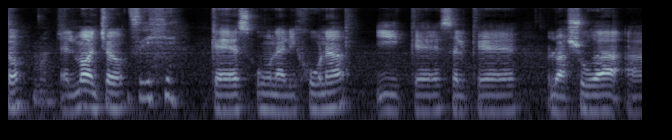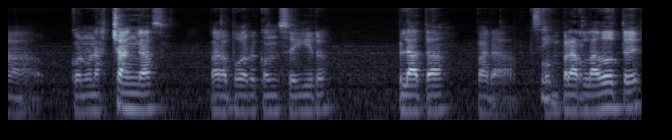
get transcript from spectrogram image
Moncho, Moncho. el Moncho, Sí. que es una lijuna y que es el que lo ayuda a- con unas changas para poder conseguir plata para Sí. comprar la dote.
